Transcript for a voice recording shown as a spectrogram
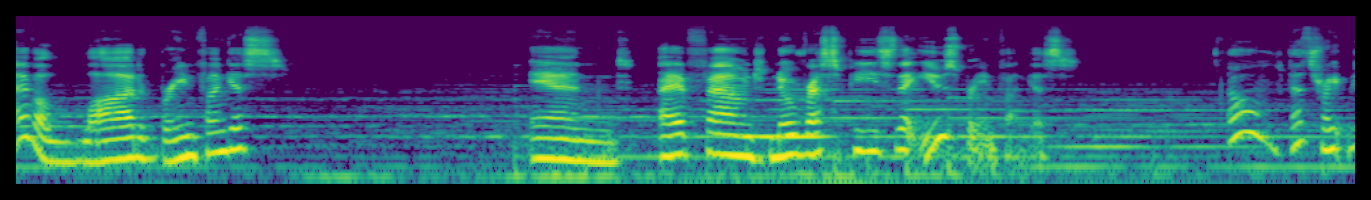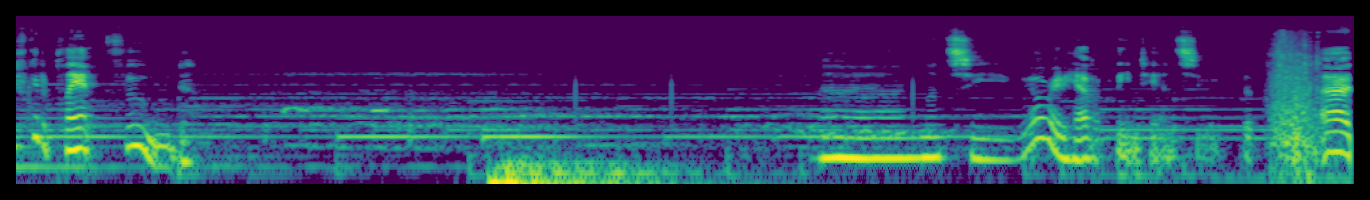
I have a lot of brain fungus. And I have found no recipes that use brain fungus. Oh, that's right. We've got to plant food. Um, let's see. We already have a clean tan suit. But, ah,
